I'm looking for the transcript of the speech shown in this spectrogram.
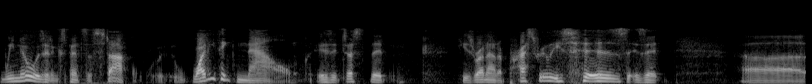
We knew it was an expensive stock. Why do you think now? Is it just that he's run out of press releases? Is it uh,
